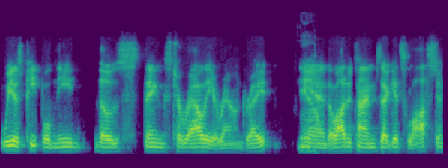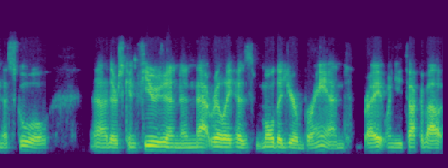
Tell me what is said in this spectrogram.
we as people need those things to rally around, right? Yeah. And a lot of times that gets lost in a school uh, there's confusion and that really has molded your brand right when you talk about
